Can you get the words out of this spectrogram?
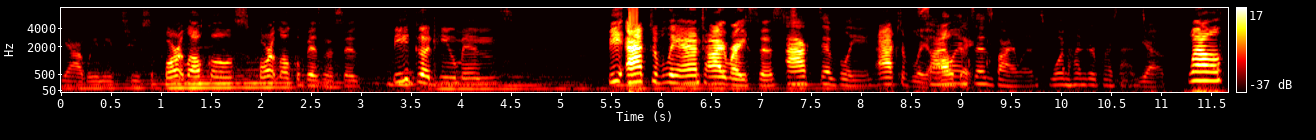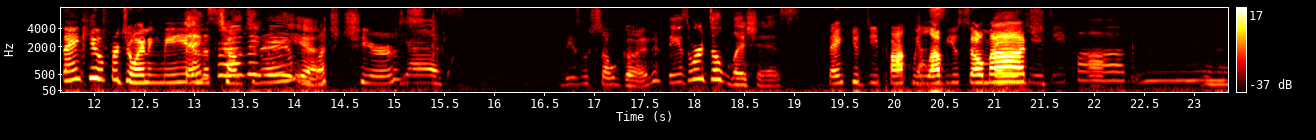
yeah, we need to support locals, support local businesses, be Mm-hmm. good humans, be actively anti-racist. Actively. Actively. Silence is violence. One hundred percent. Yes. Well, thank you for joining me Thanks in this chump today. Me. Much cheers. Yes. These were so good. These were delicious. Thank you, Deepak. We yes. love you so much. Thank you, Deepak. Mm. Mm.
